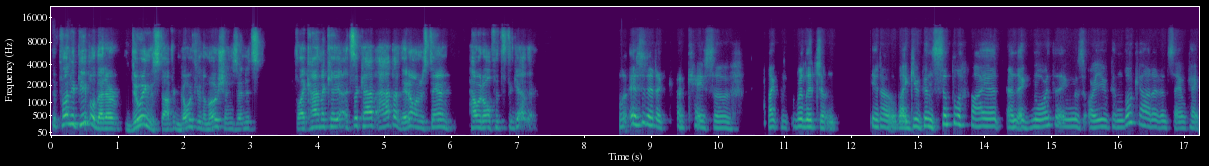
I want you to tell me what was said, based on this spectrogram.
There are plenty of people that are doing the stuff and going through the motions, and it's it's like kind of it's like happen. They don't understand how it all fits together. Well, isn't it a, a case of like religion? You know, like you can simplify it and ignore things, or you can look at it and say, okay,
